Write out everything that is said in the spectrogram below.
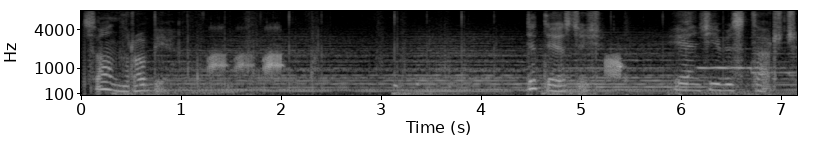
Co on robi? Gdzie ty jesteś? Jeden ci wystarczy.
